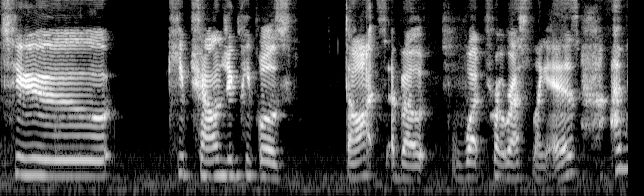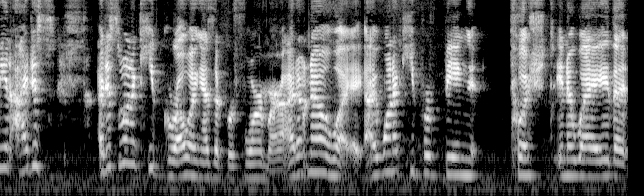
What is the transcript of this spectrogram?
to keep challenging people's thoughts about what pro wrestling is. I mean, I just I just want to keep growing as a performer. I don't know what I want to keep being pushed in a way that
